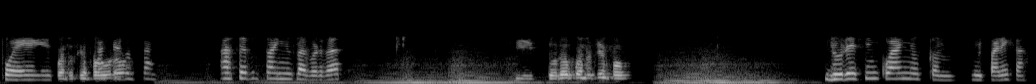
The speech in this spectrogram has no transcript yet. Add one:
Pues ¿Cuánto tiempo duró? Hace dos años, la verdad. ¿Y duró cuánto tiempo? Duré cinco años con mi pareja.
